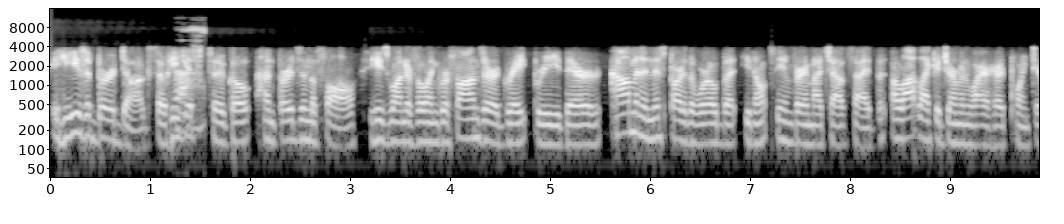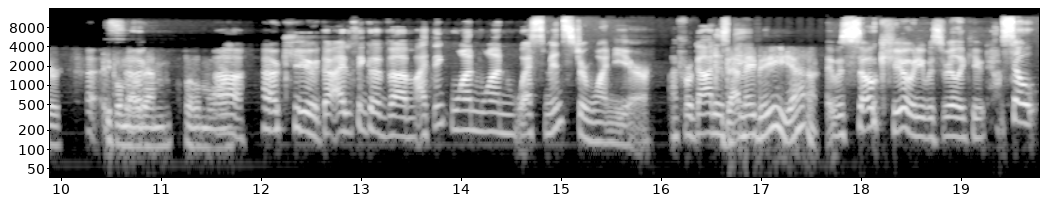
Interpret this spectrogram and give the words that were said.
He's a bird dog, so he Ah. gets to go hunt birds in the fall. He's wonderful, and Griffons are a great breed. They're common in this part of the world, but you don't see them very much outside. But a lot like a German wire-haired pointer. People so- know them a little more. Oh, how cute! I think of um, I think one won Westminster one year. I forgot his that name. That may be, yeah. It was so cute. He was really cute. So,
